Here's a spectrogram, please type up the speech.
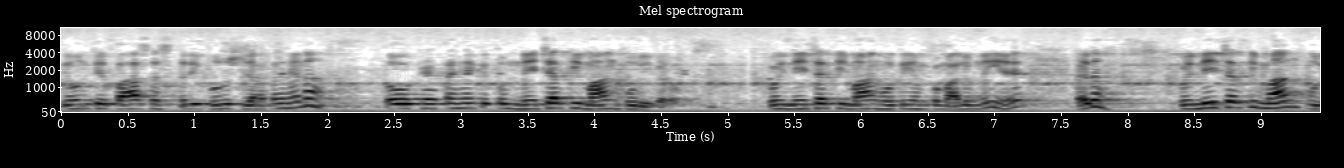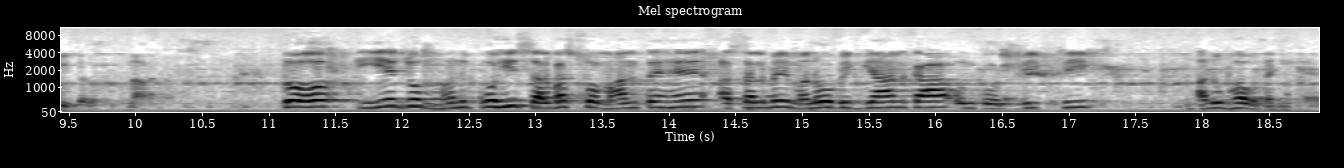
कि उनके पास स्त्री पुरुष जाते हैं ना तो वो कहते हैं कि तुम नेचर की मांग पूरी करो। कोई नेचर की मांग होती है, हमको मालूम नहीं है है ना? कोई नेचर की मांग पूरी करो ना तो ये जो मन को ही सर्वस्व मानते हैं, असल में मनोविज्ञान का उनको ठीक ठीक अनुभव नहीं है।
